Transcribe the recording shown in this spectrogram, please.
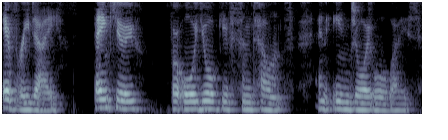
every day. Thank you for all your gifts and talents and enjoy always.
